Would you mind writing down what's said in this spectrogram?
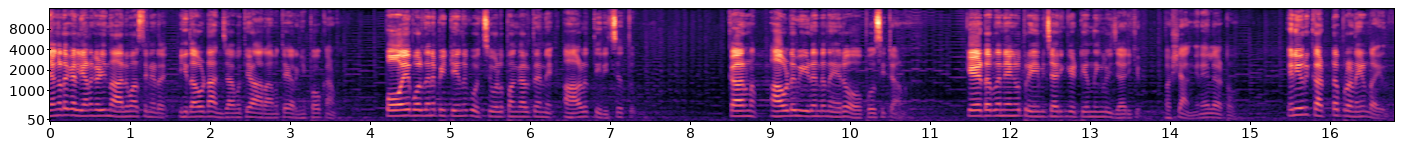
ഞങ്ങളുടെ കല്യാണം കഴിഞ്ഞ് നാല് മാസത്തിനിടെ ഇതവളുടെ അഞ്ചാമത്തെ ആറാമത്തെ ഇറങ്ങിപ്പോക്കാണ്. പോയ പോലെ തന്നെ പിറ്റേന്ന് കൊച്ചു വെളുപ്പങ്കാലത്ത് തന്നെ ആൾ തിരിച്ചെത്തും. കാരണം അവളുടെ വീടിന്റെ നേരെ ഓപ്പോസിറ്റ് ആണ്. കേട്ടപ്പോൾ തന്നെ ഞങ്ങൾ പ്രേമിച്ചായിരിക്കും കെട്ടിയെന്ന് നിങ്ങൾ വിചാരിക്കും. പക്ഷെ അങ്ങനെയല്ല കേട്ടോ. എനിക്കൊരു കട്ട പ്രണയം ഉണ്ടായിരുന്നു.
